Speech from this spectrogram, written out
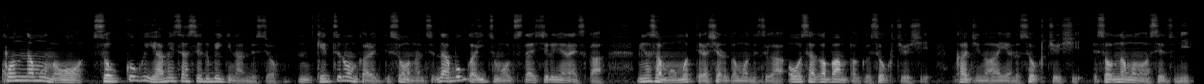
こんなものを即刻やめさせるべきなんですよ。うん、結論から言ってそうなんですよ。だから僕はいつもお伝えしてるじゃないですか。皆さんも思ってらっしゃると思うんですが、大阪万博即中止、カジノ IR 即中止、そんなものをせずに、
